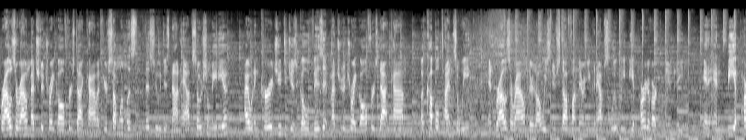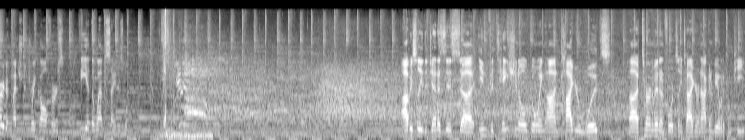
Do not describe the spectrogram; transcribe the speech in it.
Browse around MetroDetroitGolfers.com. If you're someone listening to this who does not have social media, I would encourage you to just go visit MetroDetroitGolfers.com a couple times a week and browse around. There's always new stuff on there, and you can absolutely be a part of our community and, and be a part of Metro Detroit Golfers via the website as well. Obviously, the Genesis uh, Invitational going on Tiger Woods uh, tournament. Unfortunately, Tiger not going to be able to compete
